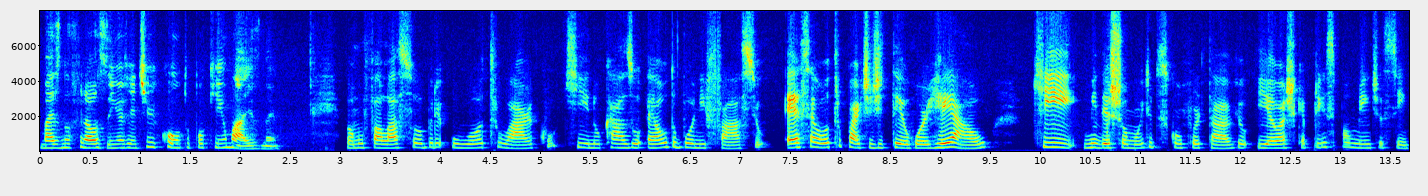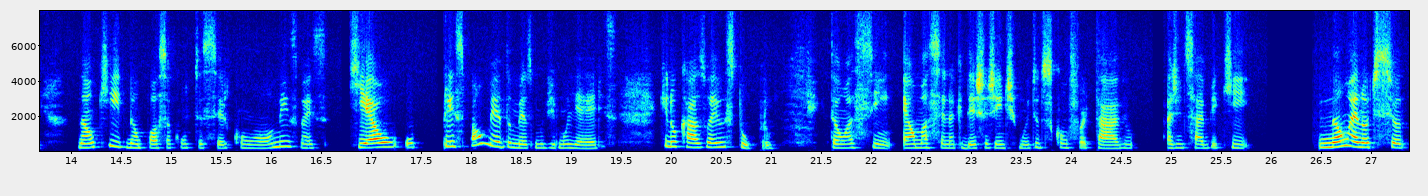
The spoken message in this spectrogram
mas no finalzinho a gente conta um pouquinho mais, né? Vamos falar sobre o outro arco, que no caso é o do Bonifácio. Essa é outra parte de terror real que me deixou muito desconfortável e eu acho que é principalmente assim, não que não possa acontecer com homens, mas que é o, o principal medo mesmo de mulheres, que no caso é o estupro. Então, assim, é uma cena que deixa a gente muito desconfortável. A gente sabe que não é noticio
